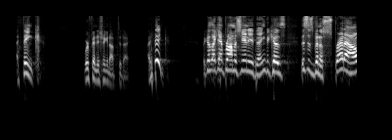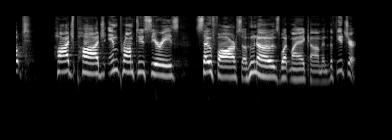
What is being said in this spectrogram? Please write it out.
I think we're finishing it up today. I think. Because I can't promise you anything, because this has been a spread out, hodgepodge, impromptu series so far, so who knows what might come into the future.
